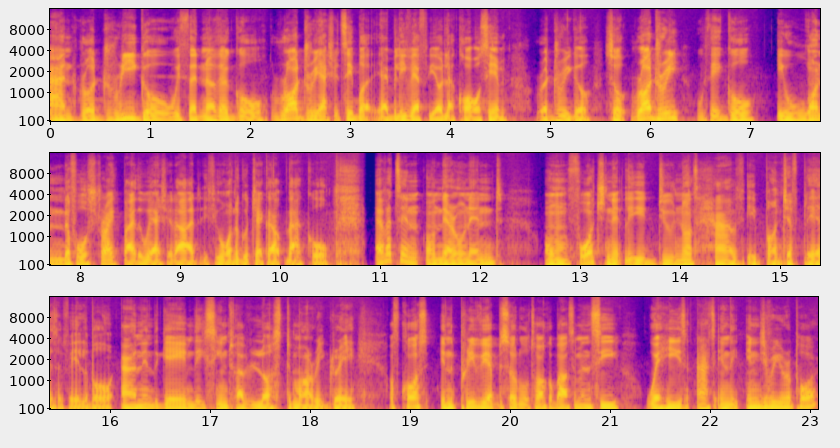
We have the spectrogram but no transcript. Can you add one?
and Rodrigo with another goal. Rodri, I should say, but I believe FPL calls him Rodrigo. So Rodri with a goal a wonderful strike, by the way, I should add, if you want to go check out that goal. Everton, on their own end, unfortunately, do not have a bunch of players available. And in the game, they seem to have lost Demarai Gray. Of course, in the preview episode, we'll talk about him and see where he's at in the injury report.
